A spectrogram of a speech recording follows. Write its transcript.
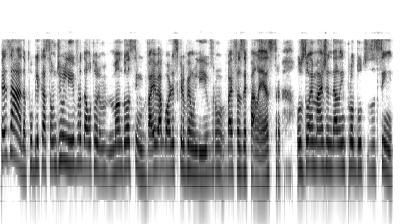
pesada. Publicação de um livro da autora. Mandou assim: vai agora escrever um livro, vai fazer palestra. Usou a imagem dela em produtos assim.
